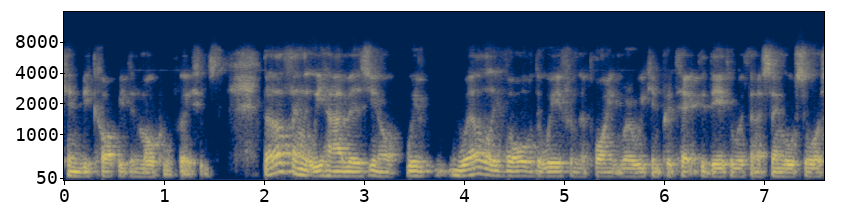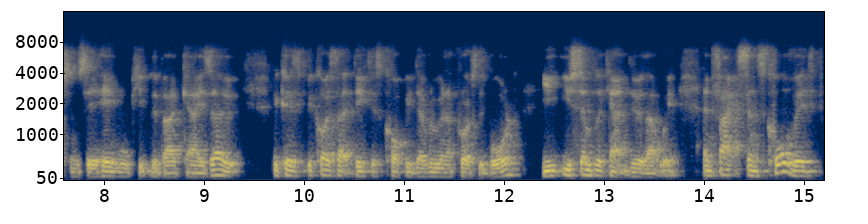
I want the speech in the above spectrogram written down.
can be copied in multiple places. The other thing that we have is, you know, we've well evolved away from the point where we can protect the data within a single source and say, hey, we'll keep the bad guys out. Because because that data is copied everywhere across the board, you, you simply can't do it that way. In fact, since COVID,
